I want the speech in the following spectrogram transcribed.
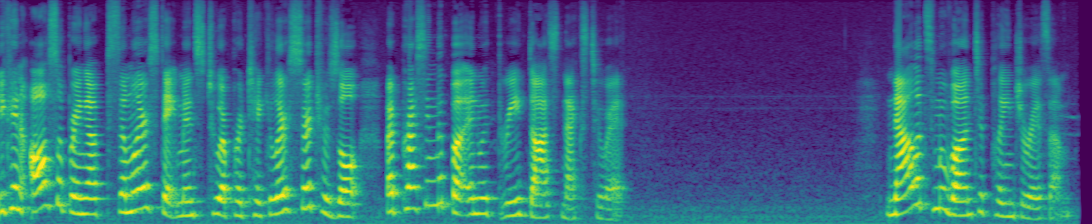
You can also bring up similar statements to a particular search result by pressing the button with three dots next to it. Now let's move on to plagiarism.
